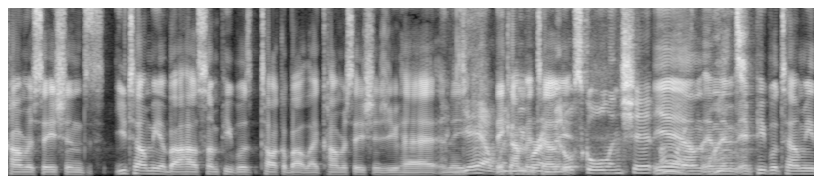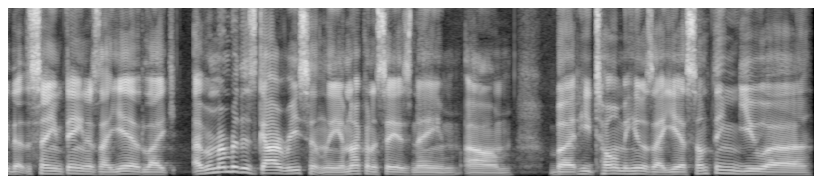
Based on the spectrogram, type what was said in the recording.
conversations you tell me about how some people talk about like conversations you had and they Yeah, they when we were in middle you school and shit. Yeah, like, and then, and people tell me that the same thing. It's like, yeah, like I remember this guy recently. I'm not gonna say his name, um, but he told me he was like, yeah, something you, uh,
